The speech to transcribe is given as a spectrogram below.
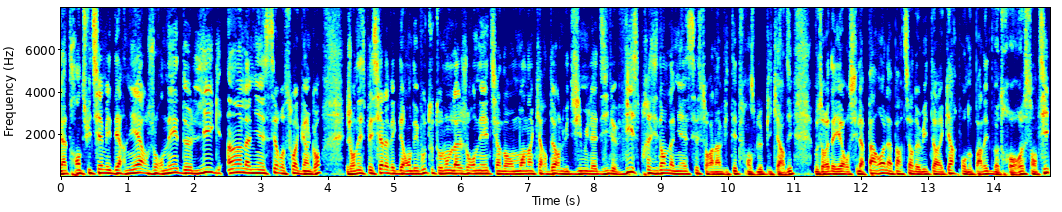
La 38e et dernière journée de Ligue 1. L'Amiens SC reçoit Guingamp. Journée spéciale avec des rendez-vous tout au long de la journée. Tiens, dans moins d'un quart d'heure, Luigi Muladi, le vice-président de l'Amiens SC, sera l'invité de France Bleu Picardie. Vous aurez d'ailleurs aussi la parole à partir de 8h15 pour nous parler de votre ressenti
